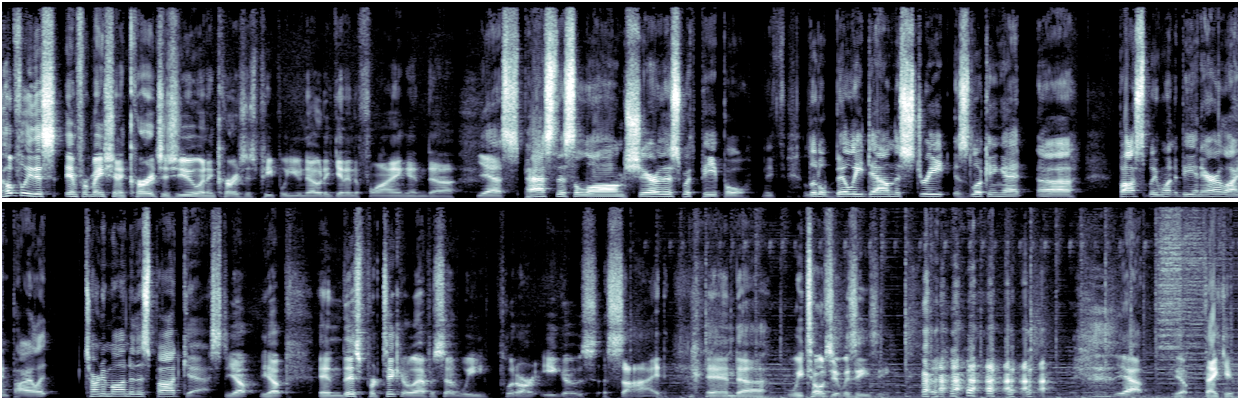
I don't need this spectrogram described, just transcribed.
Hopefully, this information encourages you and encourages people you know to get into flying. And uh, Yes, pass this along. Share this with people. If little Billy down the street is looking at uh, possibly wanting to be an airline pilot, turn him on to this podcast. Yep, yep. In this particular episode, we put our egos aside and uh, we told you it was easy. Yeah. Yep. Thank you.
